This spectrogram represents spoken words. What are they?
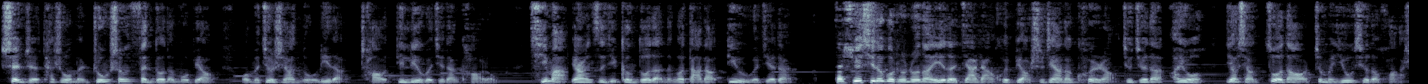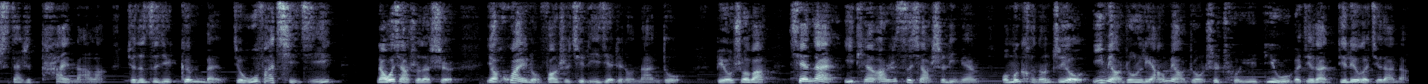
甚至它是我们终生奋斗的目标。我们就是要努力的朝第六个阶段靠拢。起码要让自己更多的能够达到第五个阶段，在学习的过程中呢，也有的家长会表示这样的困扰，就觉得哎呦，要想做到这么优秀的话，实在是太难了，觉得自己根本就无法企及。那我想说的是，要换一种方式去理解这种难度。比如说吧，现在一天二十四小时里面，我们可能只有一秒钟、两秒钟是处于第五个阶段、第六个阶段的，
